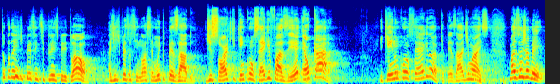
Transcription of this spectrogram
Então, quando a gente pensa em disciplina espiritual, a gente pensa assim: nossa, é muito pesado. De sorte que quem consegue fazer é o cara. E quem não consegue, não, é porque é pesado demais. Mas veja bem,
